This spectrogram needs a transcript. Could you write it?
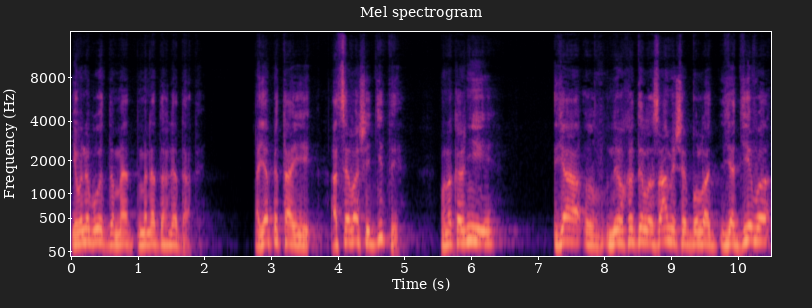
і вони будуть до мене доглядати. А я питаю її, а це ваші діти? Вона каже, ні. Я е, не виходила заміж, я була я діва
